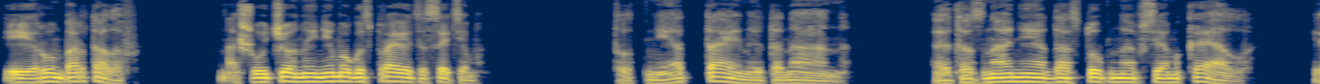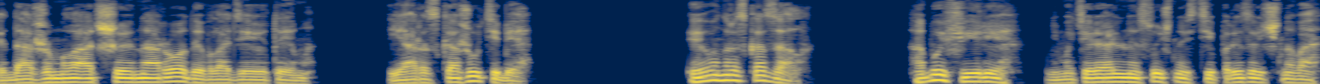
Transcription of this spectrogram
и рун-порталов? Наши ученые не могут справиться с этим. Тут нет тайны, Танаан. Это знание доступно всем Кэл, и даже младшие народы владеют им. Я расскажу тебе. И он рассказал. Об эфире, нематериальной сущности призрачного,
